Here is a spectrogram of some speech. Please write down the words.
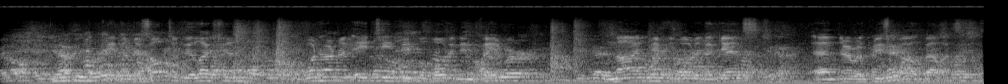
Okay, the result of the election, 118 people voted in favor, nine people voted against, and there were three spoiled ballots.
